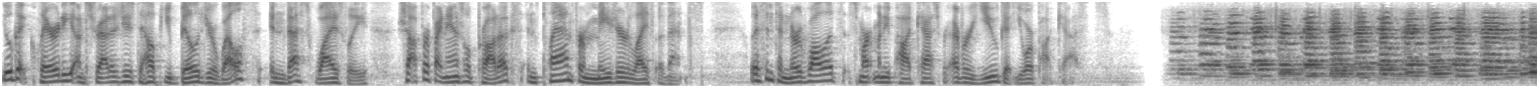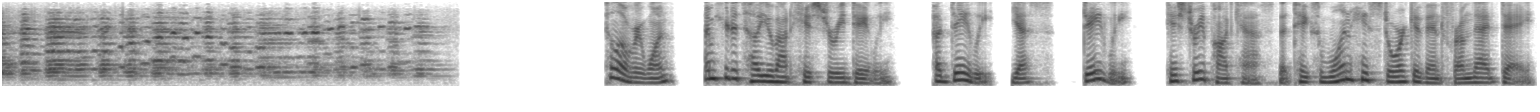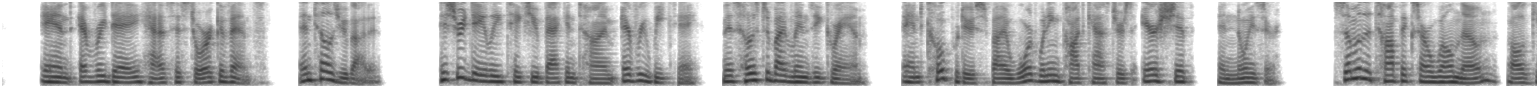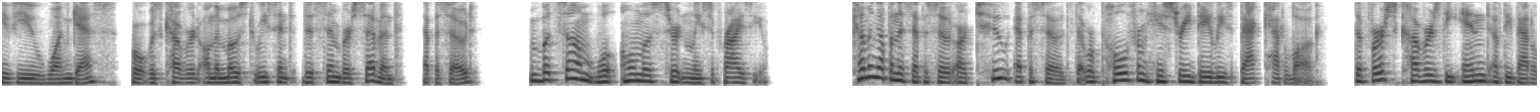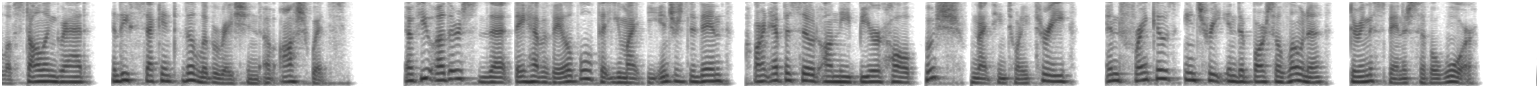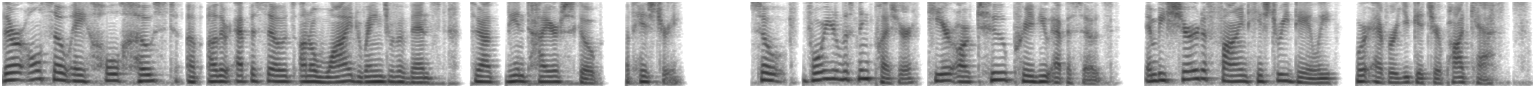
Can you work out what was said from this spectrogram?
You'll get clarity on strategies to help you build your wealth, invest wisely, shop for financial products, and plan for major life events. Listen to NerdWallet's Smart Money Podcast wherever you get your podcasts. Hello, everyone. I'm here to tell you about History Daily, a daily, yes, daily history podcast that takes one historic event from that day, and every day has historic events, and tells you about it. History Daily takes you back in time every weekday and is hosted by Lindsey Graham and co produced by award winning podcasters Airship and Noiser. Some of the topics are well known. I'll give you one guess for what was covered on the most recent December 7th episode, but some will almost certainly surprise you. Coming up on this episode are two episodes that were pulled from History Daily's back catalog. The first covers the end of the Battle of Stalingrad, and the second, the liberation of Auschwitz. A few others that they have available that you might be interested in are an episode on the Beer Hall Putsch from 1923 and Franco's entry into Barcelona during the Spanish Civil War. There are also a whole host of other episodes on a wide range of events throughout the entire scope of history. So, for your listening pleasure, here are two preview episodes, and be sure to find History Daily wherever you get your podcasts.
